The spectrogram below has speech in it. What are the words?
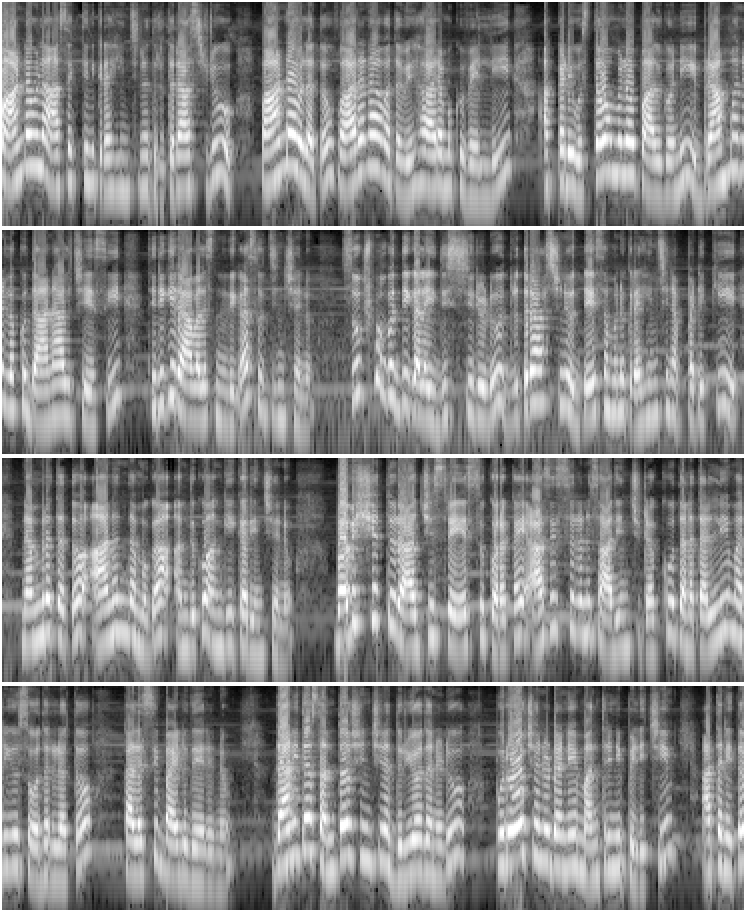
పాండవుల ఆసక్తిని గ్రహించిన ధృతరాష్ట్రుడు పాండవులతో వారణావత విహారముకు వెళ్ళి అక్కడి ఉత్సవములో పాల్గొని బ్రాహ్మణులకు దానాలు చేసి తిరిగి రావలసినదిగా సూచించెను. సూక్ష్మబుద్ధి గల యుధిష్ఠిరుడు ధృతరాష్ట్రుని ఉద్దేశమును గ్రహించినప్పటికీ నమ్రతతో ఆనందముగా అందుకు అంగీకరించెను. భవిష్యత్తు రాజ్య శ్రేయస్సు కొరకై ఆశీస్సులను సాధించుటకు తన తల్లి మరియు సోదరులతో కలిసి బయలుదేరెను. దానితో సంతోషించిన దుర్యోధనుడు పురోచనుడనే మంత్రిని పిలిచి అతనితో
